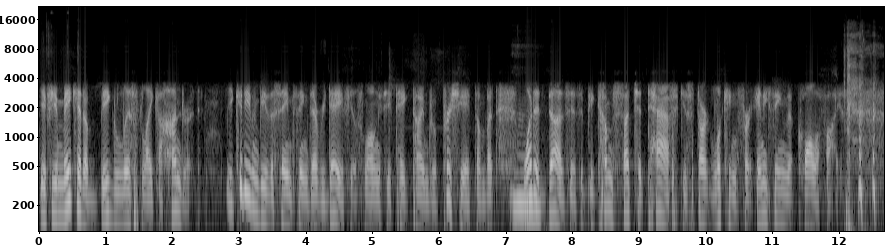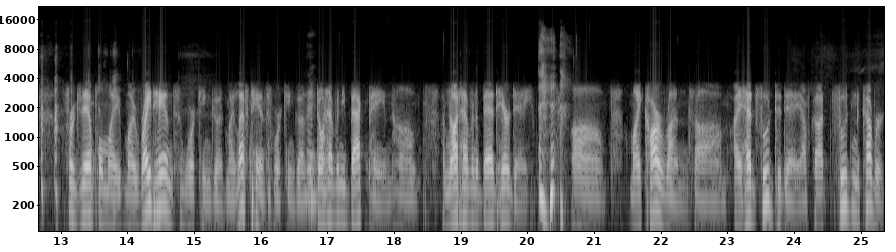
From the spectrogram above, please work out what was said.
if you make it a big list like a hundred, it could even be the same things every day if you, as long as you take time to appreciate them. But what mm. it does is it becomes such a task. You start looking for anything that qualifies. for example, my my right hand's working good, my left hand's working good. I don't have any back pain. Um, I'm not having a bad hair day. um, my car runs. Um, I had food today. I've got food in the cupboard,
